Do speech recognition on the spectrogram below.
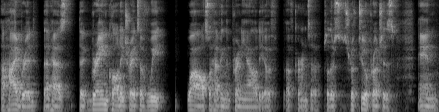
a hybrid that has the grain quality traits of wheat while also having the perenniality of, of Kernza. So there's sort of two approaches, and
